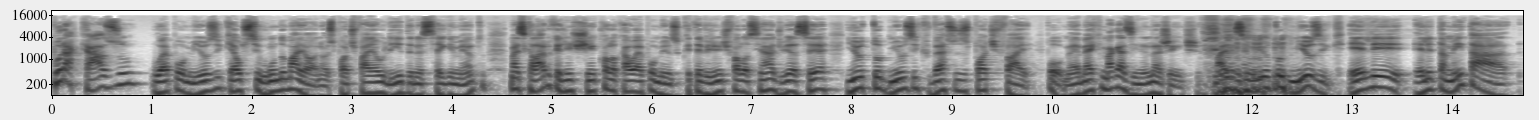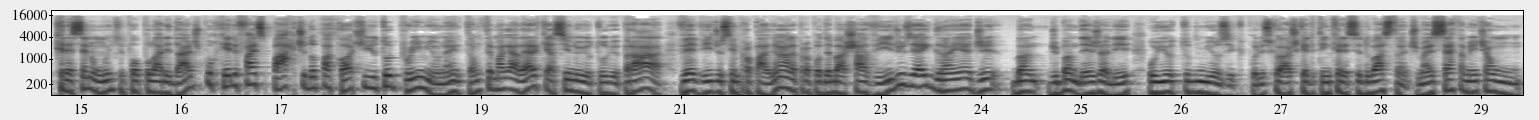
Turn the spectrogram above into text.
por acaso o Apple Music é o segundo maior, né? O Spotify é o líder nesse segmento, mas claro que a gente tinha que colocar o Apple Music, porque teve gente que falou assim: ah, devia ser YouTube Music versus Spotify. Pô, é Mac Magazine, né, gente? Mas assim, o YouTube Music, ele, ele também tá crescendo muito em popularidade porque ele faz parte do pacote YouTube Premium, né? Então tem uma galera que assina o YouTube pra ver vídeos sem propaganda, pra poder baixar vídeos e aí ganha de, ban de bandeja ali o YouTube Music. Por isso que eu acho que ele tem crescido bastante. Mas certamente é um,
